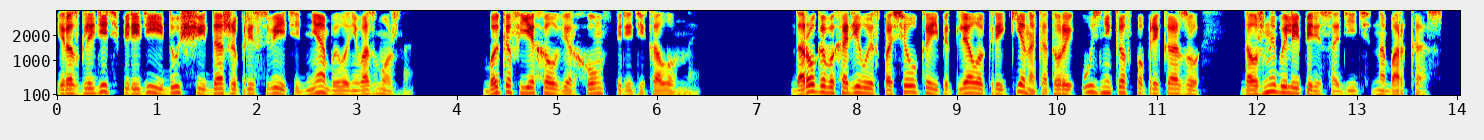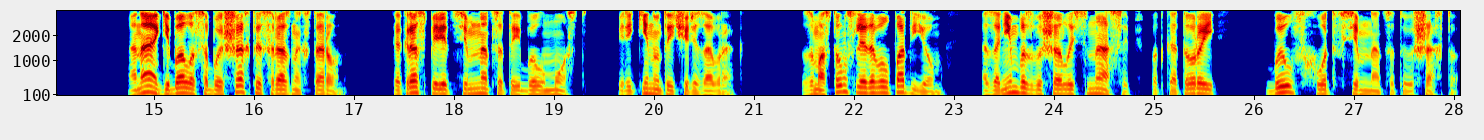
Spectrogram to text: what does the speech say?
И разглядеть впереди идущий даже при свете дня было невозможно. Быков ехал верхом впереди колонны. Дорога выходила из поселка и петляла к реке, на которой узников по приказу должны были пересадить на баркас. Она огибала собой шахты с разных сторон. Как раз перед 17-й был мост перекинутый через овраг. За мостом следовал подъем, а за ним возвышалась насыпь, под которой был вход в семнадцатую шахту.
